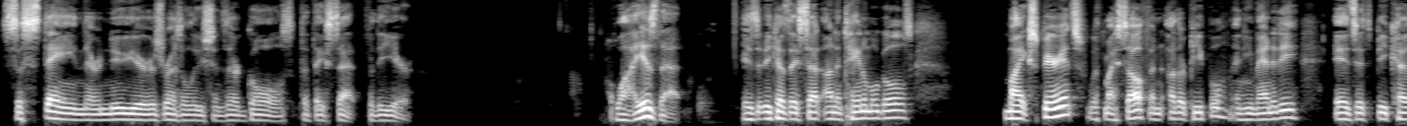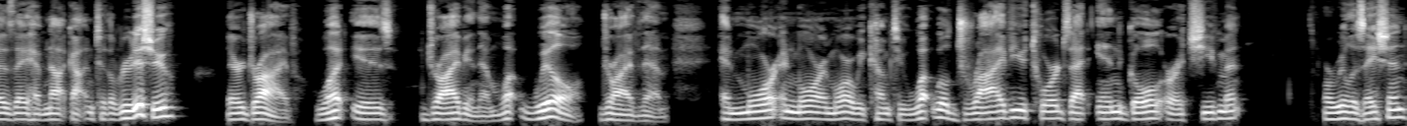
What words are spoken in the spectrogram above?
sustain their New Year's resolutions, their goals that they set for the year. Why is that? Is it because they set unattainable goals? My experience with myself and other people and humanity is it's because they have not gotten to the root issue, their drive. What is driving them? What will drive them? And more and more and more we come to what will drive you towards that end goal or achievement or realization.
